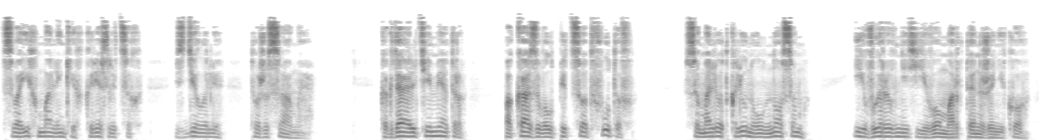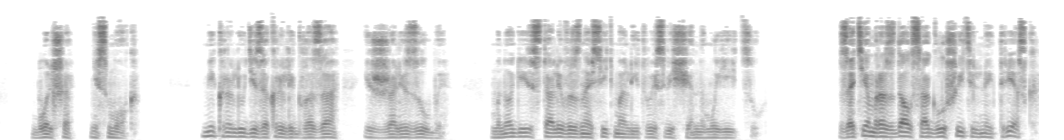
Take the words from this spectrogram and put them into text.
в своих маленьких креслицах сделали то же самое. Когда альтиметр показывал 500 футов, самолет клюнул носом, и выровнять его Мартен Женико больше не смог. Микролюди закрыли глаза и сжали зубы. Многие стали возносить молитвы священному яйцу. Затем раздался оглушительный треск,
